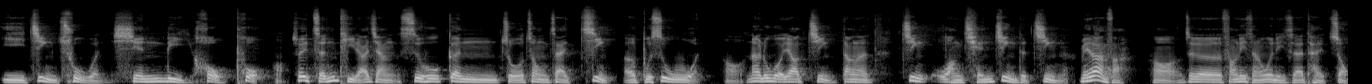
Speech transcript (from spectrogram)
以进促稳，先立后破哦。所以整体来讲，似乎更着重在进，而不是稳哦。那如果要进，当然进往前进的进了，没办法。哦，这个房地产的问题实在太重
